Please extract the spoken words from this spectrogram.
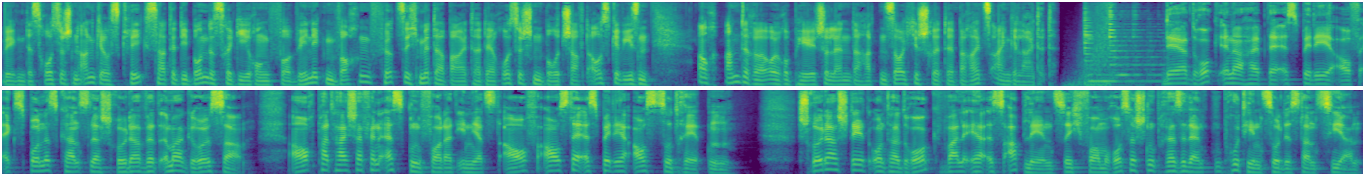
Wegen des russischen Angriffskriegs hatte die Bundesregierung vor wenigen Wochen 40 Mitarbeiter der russischen Botschaft ausgewiesen. Auch andere europäische Länder hatten solche Schritte bereits eingeleitet. Der Druck innerhalb der SPD auf Ex-Bundeskanzler Schröder wird immer größer. Auch Parteichefin Esken fordert ihn jetzt auf, aus der SPD auszutreten. Schröder steht unter Druck, weil er es ablehnt, sich vom russischen Präsidenten Putin zu distanzieren.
